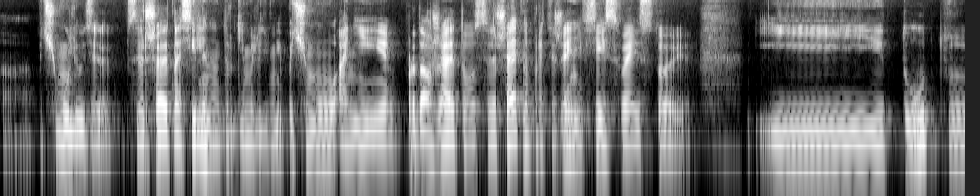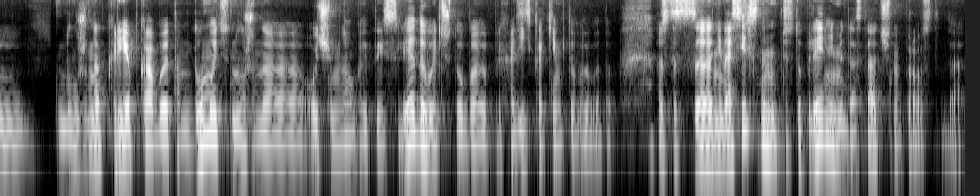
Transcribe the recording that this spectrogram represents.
А, почему люди совершают насилие над другими людьми? Почему они продолжают его совершать на протяжении всей своей истории? И тут э, нужно крепко об этом думать, нужно очень много это исследовать, чтобы приходить к каким-то выводам. Просто с ненасильственными преступлениями достаточно просто, да.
